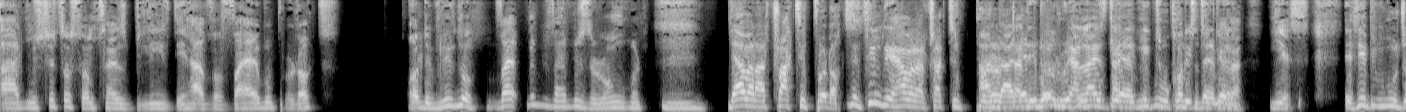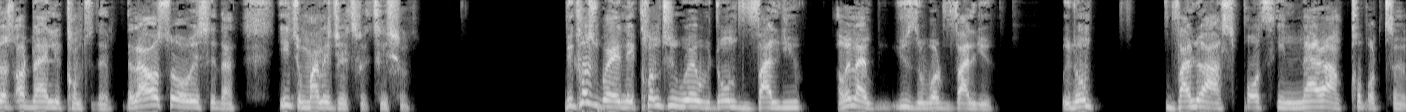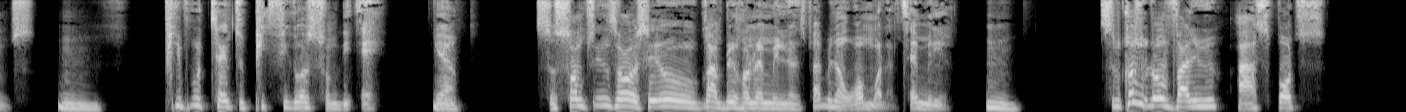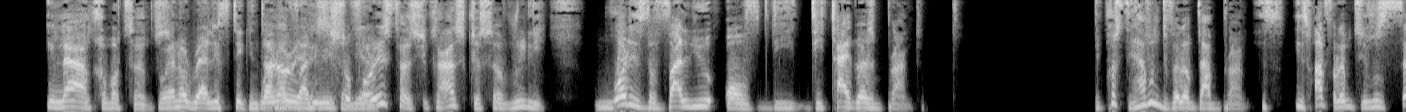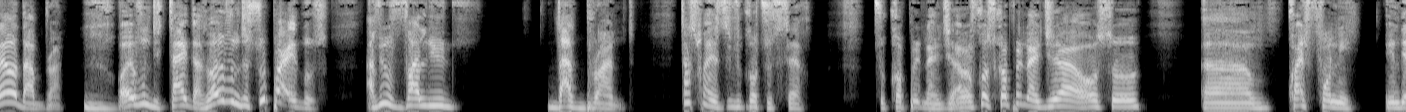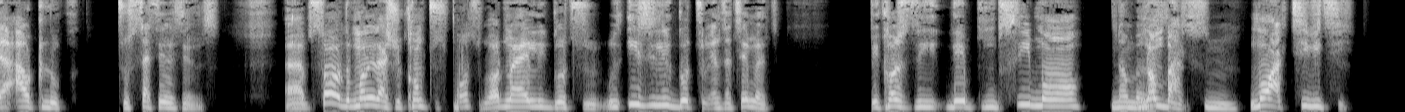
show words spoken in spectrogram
our administrators sometimes believe they have a viable product, or they believe no, vi- maybe viable is the wrong word. They have an attractive product. They think they have an attractive And product that that, they don't realize people- that yeah, they need to come to them, together. Yes, they think people will just ordinarily come to them. Then I also always say that you need to manage your expectation because we're in a country where we don't value. And when I use the word value, we don't value our sports in naira and kobo terms. Mm, People tend to pick figures from the air. yeah. So something someone say, "Oh, go and bring hundred million." It's probably not one more than ten million. Mm, So because we don't value our sports in naira and terms, we're not realistic in terms of valuation. So yeah. for instance, you can ask yourself, really, what is the value of the the Tigers brand? because they haven't developed that brand. It's, it's hard for them to even sell that brand. Or even the Tigers, or even the Super Eagles. Have you valued that brand? That's why it's difficult to sell to corporate Nigeria. And of course, corporate Nigeria are also um, quite funny in their outlook to certain things. Uh, some of the money that should come to sports will ordinarily go to, will easily go to entertainment because the, they see more Numbers. numbers, Mm. more activity.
